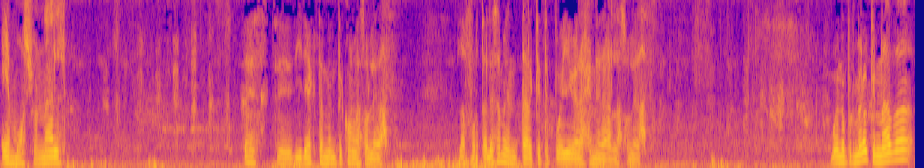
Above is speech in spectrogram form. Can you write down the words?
emocional, este, directamente con la soledad. La fortaleza mental que te puede llegar a generar la soledad. Bueno, primero que nada,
